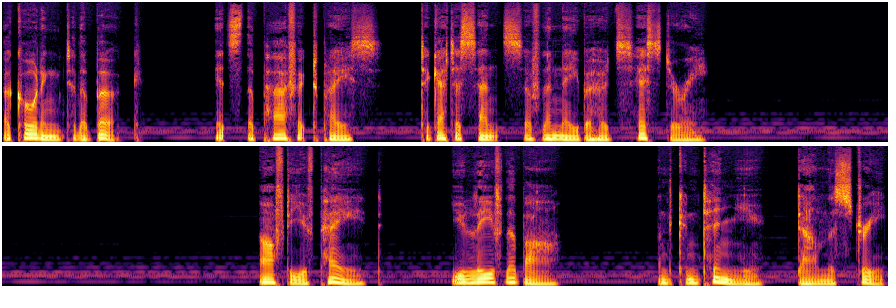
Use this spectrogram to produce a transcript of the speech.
According to the book, it's the perfect place to get a sense of the neighborhood's history. After you've paid, you leave the bar and continue down the street.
